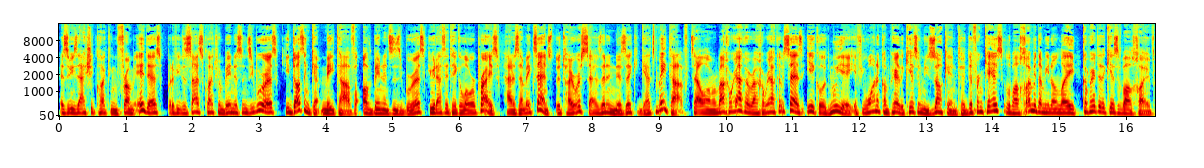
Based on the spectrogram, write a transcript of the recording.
as if he's actually collecting from Idis, but if he decides to collect from Benis and Ziburas, he doesn't get Meitav of Benis and Ziburas, he would have to take a lower price. How does that make sense? The Torah says that a Nizik gets Meitav. Yaakov says, if you want to compare the case of Nizakin to a different case, compared to the case of Balchayv.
